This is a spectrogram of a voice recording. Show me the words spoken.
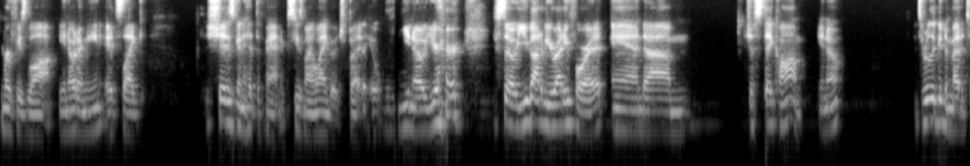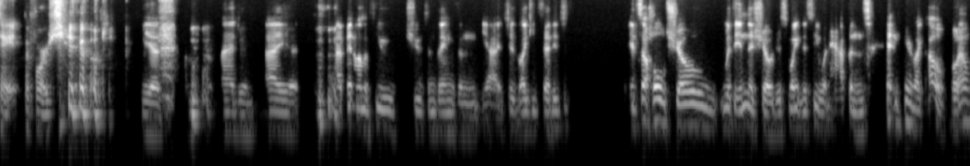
Murphy's law. You know what I mean? It's like shit is going to hit the fan. Excuse my language, but it, you know, you're so you got to be ready for it and um, just stay calm. You know, it's really good to meditate before a shoot. yes, imagine. I uh, I've been on a few shoots and things, and yeah, it's just like you said, it's it's a whole show within the show, just waiting to see what happens, and you're like, oh well,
